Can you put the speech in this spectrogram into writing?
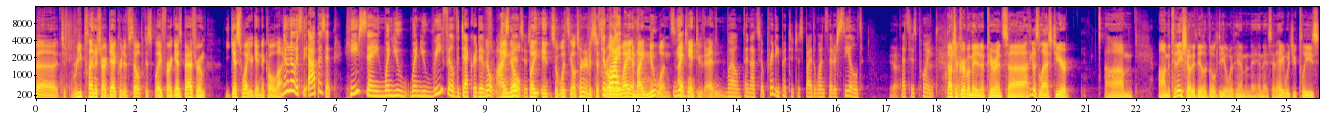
uh, to replenish our decorative soap display for our guest bathroom, you guess what? You're getting a coli. No, no, it's the opposite. He's saying when you when you refill the decorative No, I know, but it, so what's the alternative? Is to, To throw buy- it away and buy new ones. I can't do that. well, they're not so pretty, but to just buy the ones that are sealed. Yeah. That's his point. Dr. Gerba made an appearance, uh, I think it was last year, um, on the Today Show. They did a little deal with him, and they, and they said, "Hey, would you please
